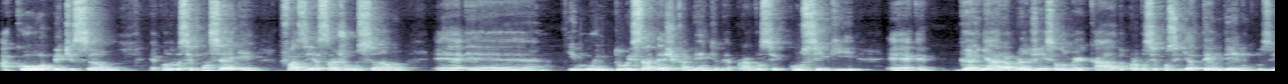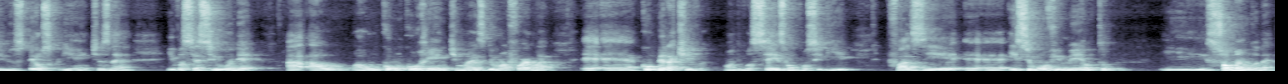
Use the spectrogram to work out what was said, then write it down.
a coopetição é quando você consegue fazer essa junção é, é, e muito estrategicamente, né? Para você conseguir é, ganhar abrangência no mercado, para você conseguir atender, inclusive, os teus clientes, né? E você se une a, a, a um concorrente, mas de uma forma é, é, cooperativa, onde vocês vão conseguir fazer esse movimento e somando, né?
